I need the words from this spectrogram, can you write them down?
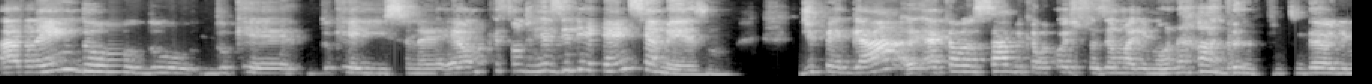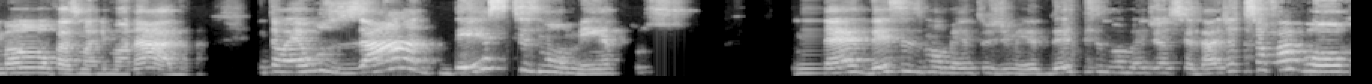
além do, do, do, que, do que isso, né? É uma questão de resiliência mesmo. De pegar, é aquela, sabe aquela coisa de fazer uma limonada? Deu limão, faz uma limonada? Então, é usar desses momentos, né, desses momentos de medo, desses momentos de ansiedade a seu favor,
